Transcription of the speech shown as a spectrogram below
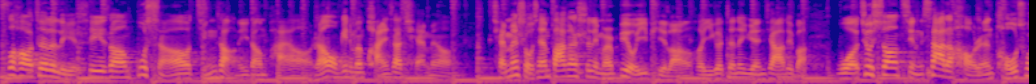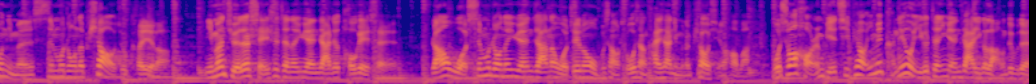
四号这里是一张不想要警长的一张牌啊，然后我给你们盘一下前面啊。前面首先八跟十里面必有一匹狼和一个真的预言家，对吧？我就希望井下的好人投出你们心目中的票就可以了。你们觉得谁是真的预言家就投给谁。然后我心目中的预言家呢，我这轮我不想说，我想看一下你们的票型，好吧？我希望好人别弃票，因为肯定有一个真预言家，一个狼，对不对？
